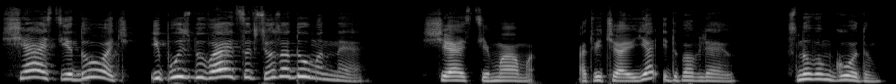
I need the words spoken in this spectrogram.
«Счастье, дочь! И пусть сбывается все задуманное!» «Счастье, мама!» — отвечаю я и добавляю. «С Новым годом!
